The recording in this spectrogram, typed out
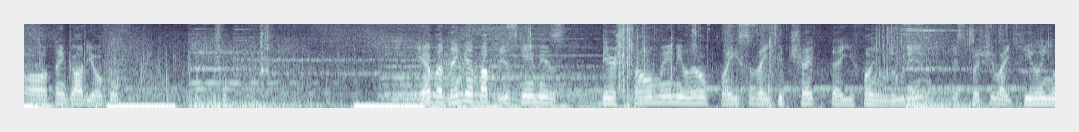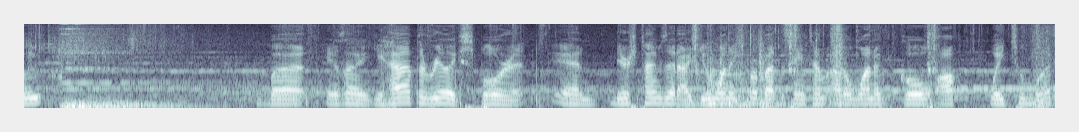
Oh, thank God, Jokell. Yeah, but thing about this game is there's so many little places that you could check that you find loot in, especially like healing loot. But it's like you have to really explore it. And there's times that I do want to explore, but at the same time, I don't want to go off way too much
